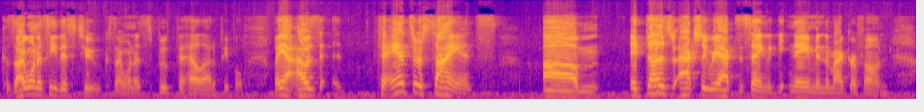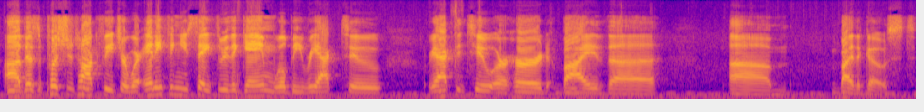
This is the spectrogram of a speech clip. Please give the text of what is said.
Because I want to see this too, because I want to spook the hell out of people. But yeah, I was. To answer science, um, it does actually react to saying the name in the microphone. Uh, there's a push to talk feature where anything you say through the game will be react to, reacted to or heard by the, um, by the ghost.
